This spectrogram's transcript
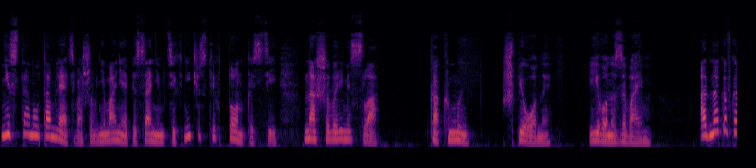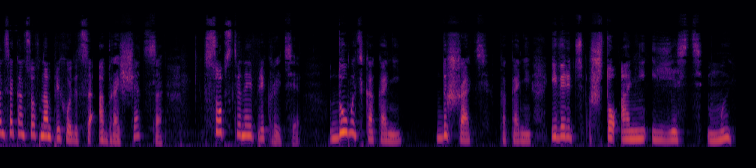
Не стану утомлять ваше внимание описанием технических тонкостей нашего ремесла, как мы, шпионы, его называем. Однако, в конце концов, нам приходится обращаться в собственное прикрытие, думать, как они, дышать, как они, и верить, что они и есть мы.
